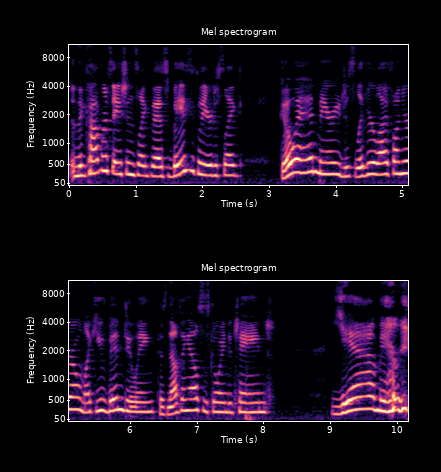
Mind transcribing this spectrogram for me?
And the conversations like this basically are just like, go ahead, Meri, just live your life on your own like you've been doing because nothing else is going to change. Yeah, Meri.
